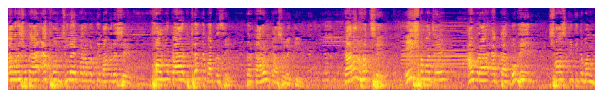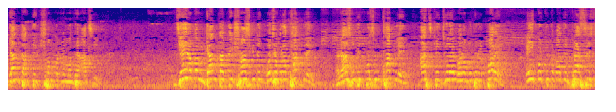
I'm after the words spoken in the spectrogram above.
বাংলাদেশে তারা এখন জুলাই পরবর্তী বাংলাদেশে ধর্ম কার্ড খেলতে পারতেছে, তার কারণটা আসলে কি? কারণ হচ্ছে, এই সমাজে আমরা একটা গভীর সাংস্কৃতিক এবং জ্ঞানতাত্ত্বিক সংকটের মধ্যে আছি। যেই রকম জ্ঞানতাত্ত্বিক, সাংস্কৃতিক বোঝাপড়া থাকলে, রাজনৈতিক প্রস্তুতি থাকলে, আজকে জুলাই গণপ্রধানের পরে এই কর্তৃত্ববাদী ফ্যাসিস্ট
